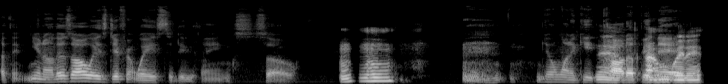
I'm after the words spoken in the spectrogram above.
i think you know there's always different ways to do things so hmm you don't want to get Yeah, caught up in I'm that.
